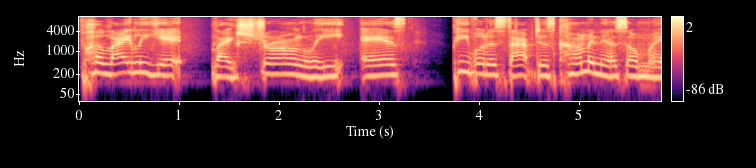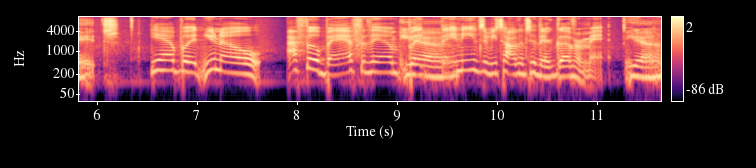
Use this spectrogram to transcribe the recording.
politely yet like strongly ask people to stop just coming there so much. Yeah, but you know, I feel bad for them, but Yeah. they need to be talking to their government. Yeah.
